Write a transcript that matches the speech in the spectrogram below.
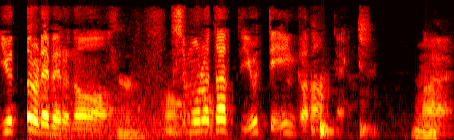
言っとるレベルの、うん。下ネタって言っていいんかなみたいな。はい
